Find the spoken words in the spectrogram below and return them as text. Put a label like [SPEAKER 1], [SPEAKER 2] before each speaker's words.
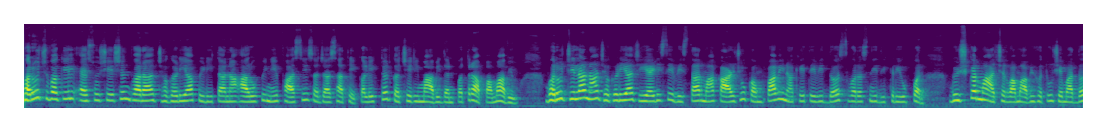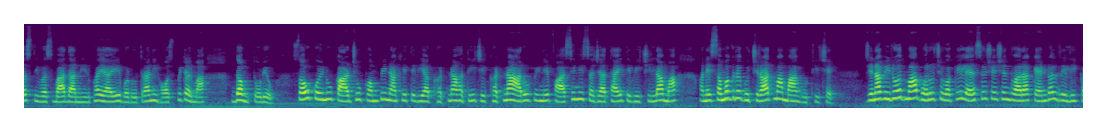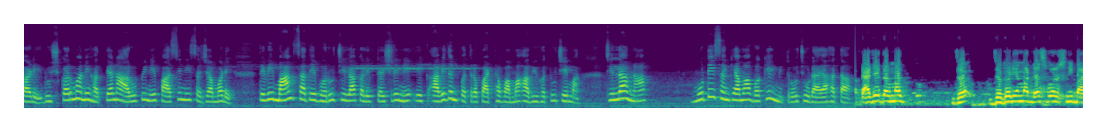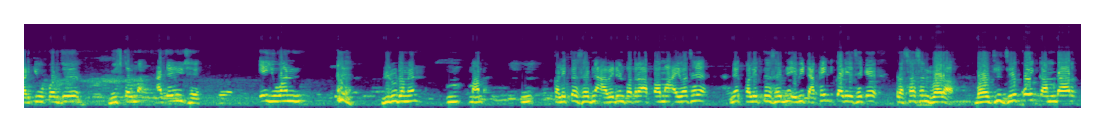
[SPEAKER 1] ભરૂચ વકીલ એસોસિએશન દ્વારા ઝઘડિયા પીડિતાના આરોપીને ફાંસી સજા સાથે કલેક્ટર કચેરીમાં આવેદનપત્ર આપવામાં આવ્યું. ભરૂચ જિલ્લાના ઝઘડિયા જીઆઈડીસી વિસ્તારમાં કાળજું કંપાવી નાખે તેવી દસ વર્ષની દીકરી ઉપર દુષ્કર્મ આચરવામાં આવ્યું હતું, જેમાં દસ દિવસ બાદ આ નિર્ભયાએ વડોદરાની હોસ્પિટલમાં દમ તોડ્યો. સૌ કોઈનું કાળજું કંપી નાખે તેવી આ ઘટના હતી, જે ઘટના આરોપીને ફાંસીની સજા થાય તેવી જિલ્લામાં અને સમગ્ર ગુજરાતમાં માંગ ઉઠી છે. જેના વિરોધમાં ભરૂચ વકીલ એસોસિએશન દ્વારા કેન્ડલ રેલી કાઢી દુષ્કર્મ અને હત્યાના આરોપીને ફાંસીની સજા મળે તેવી માંગ સાથે ભરૂચ જિલ્લા કલેક્ટરશ્રીને એક આવેદનપત્ર પાઠવવામાં આવ્યું હતું જેમાં જિલ્લાના મોટી સંખ્યામાં વકીલ મિત્રો જોડાયા હતા.
[SPEAKER 2] તાજેતરમાં ઝઘડિયામાં દસ વર્ષની બાળકી ઉપર જે દુષ્કર્મ આચર્યું છે, એ યુવાન વિરુદ્ધ અમે કલેક્ટર સાહેબને આવેદનપત્ર આપવામાં આવ્યા છે. ને કલેક્ટર સાહેબને એવી તાકીદ કરીએ છીએ કે પ્રશાસન દ્વારા બહારથી જે કોઈ કામદાર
